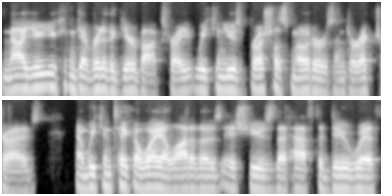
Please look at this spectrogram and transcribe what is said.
now you you can get rid of the gearbox right? We can use brushless motors and direct drives and we can take away a lot of those issues that have to do with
